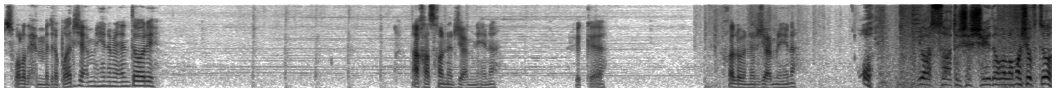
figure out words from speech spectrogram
بس والله دحين ما أدري أبغى أرجع من هنا من عند ذولي. آه خلاص خلونا نرجع من هنا. okay خلونا نرجع من هنا. أوه يا ساتر إيش الشيء ذا والله ما شفته.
